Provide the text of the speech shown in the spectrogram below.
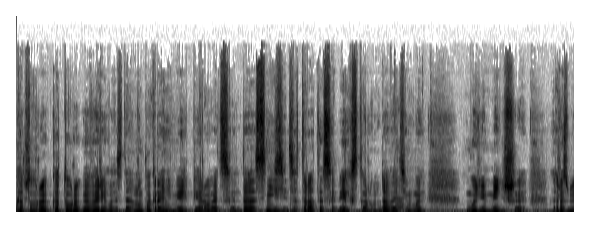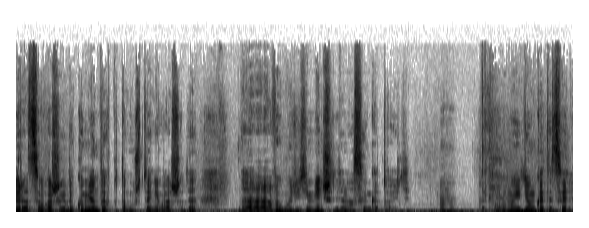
которая, которая говорилась, да, ну, по крайней мере, первая цель, да, снизить затраты с обеих сторон. Давайте да. мы будем меньше разбираться в ваших документах, потому что они ваши, да, а вы будете меньше для нас их готовить. Угу. Поэтому мы идем к этой цели.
